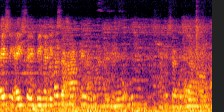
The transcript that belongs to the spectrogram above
Ay, si Aisa ay binalik sa akin. ang ano, ang isang daan.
